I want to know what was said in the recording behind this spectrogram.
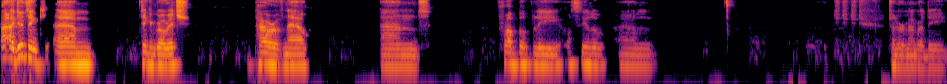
I, I, do think um, Think and Grow Rich, Power of Now, and probably what's the other um, trying to remember the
